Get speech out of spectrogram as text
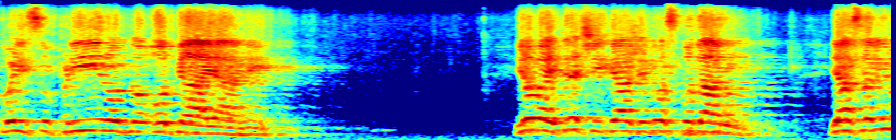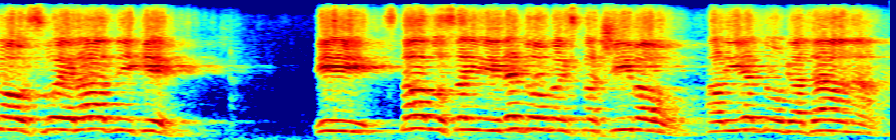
koji su prirodno odgajani. I ovaj treći kaže gospodaru, ja sam imao svoje radnike i stalno sam ih redovno isplaćivao, ali jednoga dana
